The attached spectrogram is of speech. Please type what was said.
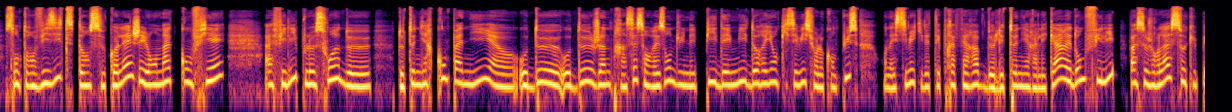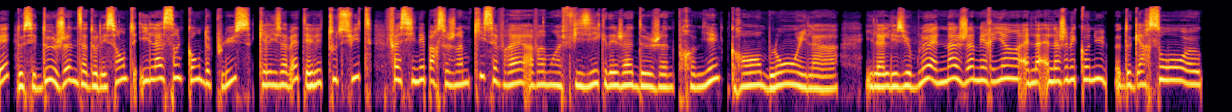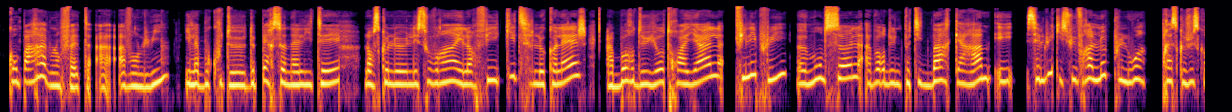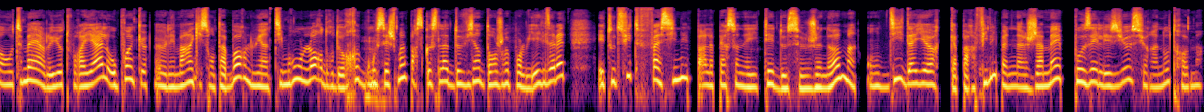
sont en visite dans ce collège et on a confié à Philippe le soin de, tenir compagnie euh, aux deux, jeunes princesses en raison d'une épidémie d'oreillons qui sévit sur le campus. On a estimé qu'il était préférable de les tenir à l'écart et donc Philippe va ce jour-là s'occuper de ces deux jeunes adolescentes. Il a cinq ans de plus qu'Elisabeth et elle est tout de suite fascinée par ce jeune homme qui, c'est vrai, a vraiment un physique déjà de jeune premier. Grand, blond, il a, les yeux bleus n'a jamais rien, elle n'a jamais connu de garçon euh, comparable en fait avant lui. Il a beaucoup de, personnalité. Lorsque les souverains et leurs filles quittent le collège à bord du yacht royal, Philippe lui euh, monte seul à bord d'une petite barque à rame et c'est lui qui suivra le plus loin presque jusqu'en haute mer le yacht royal, au point que euh, les marins qui sont à bord lui intimeront l'ordre de rebrousser chemin parce que cela devient dangereux pour lui. Elisabeth est tout de suite fascinée par la personnalité de ce jeune homme. On dit d'ailleurs qu'à part Philippe, elle n'a jamais posé les yeux sur un autre homme.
